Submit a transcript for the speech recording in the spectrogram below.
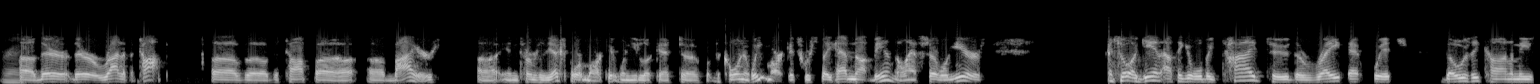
Right. Uh, they're they're right at the top of uh, the top uh, in terms of the export market. When you look at the corn and wheat markets, which they have not been the last several years, and so, again, I think it will be tied to the rate at which those economies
